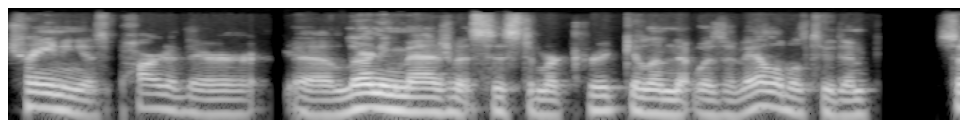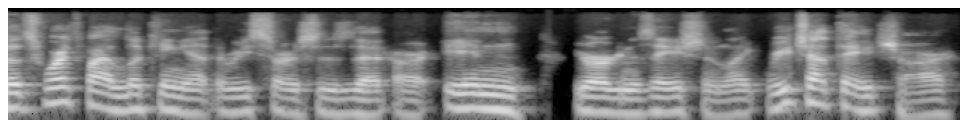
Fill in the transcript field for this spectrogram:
training as part of their uh, learning management system or curriculum that was available to them. So it's worthwhile looking at the resources that are in your organization. Like reach out to HR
